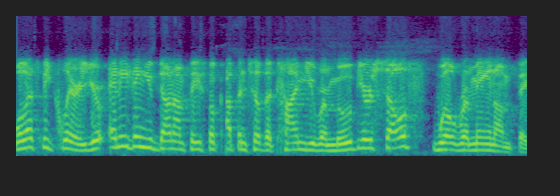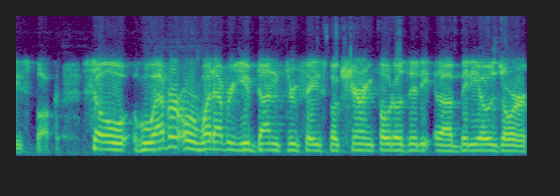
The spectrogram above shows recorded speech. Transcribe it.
Well, let's be clear. Anything you've done on Facebook up until the time you remove yourself will remain on Facebook. So whoever or whatever you've done through Facebook, sharing photos, uh, videos, or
